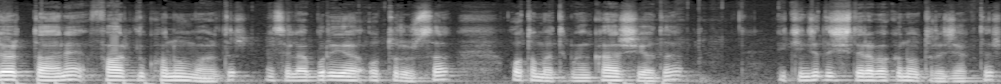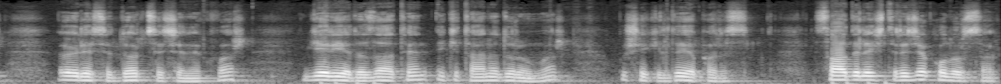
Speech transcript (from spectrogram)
4 tane farklı konum vardır. Mesela buraya oturursa otomatikman karşıya da ikinci Dışişleri Bakanı oturacaktır. Öyleyse 4 seçenek var. Geriye de zaten 2 tane durum var. Bu şekilde yaparız. Sadeleştirecek olursak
